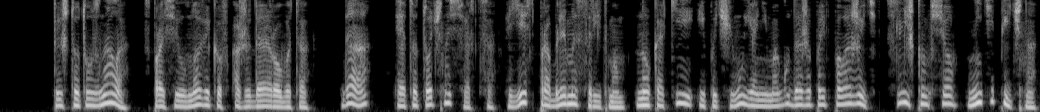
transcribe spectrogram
— Ты что-то узнала? — спросил Новиков, ожидая робота. — Да, это точно сердце. Есть проблемы с ритмом, но какие и почему я не могу даже предположить. Слишком все нетипично.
